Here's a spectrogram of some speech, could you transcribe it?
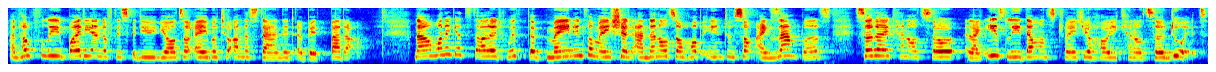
and hopefully by the end of this video you're also able to understand it a bit better. Now I want to get started with the main information and then also hop into some examples so that I can also like easily demonstrate you how you can also do it.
